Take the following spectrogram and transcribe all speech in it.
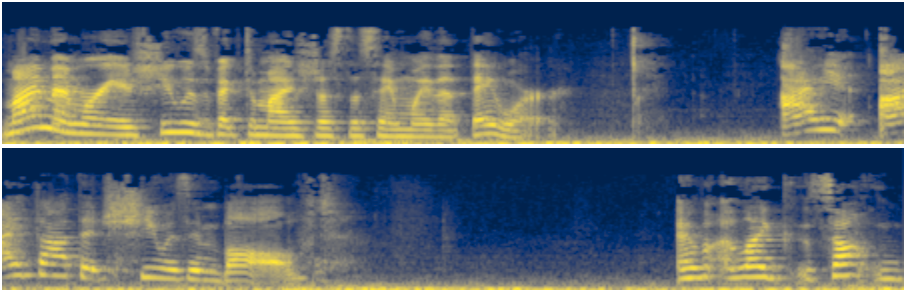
my memory is she was victimized just the same way that they were. I I thought that she was involved. And like some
